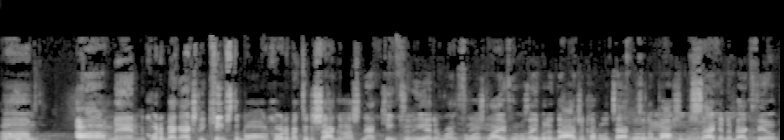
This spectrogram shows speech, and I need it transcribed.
Um, oh man, the quarterback actually keeps the ball. The quarterback took the shotgun snap, keeps it. He had to run for his life and was able to dodge a couple of tackles and a possible sack in the backfield,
